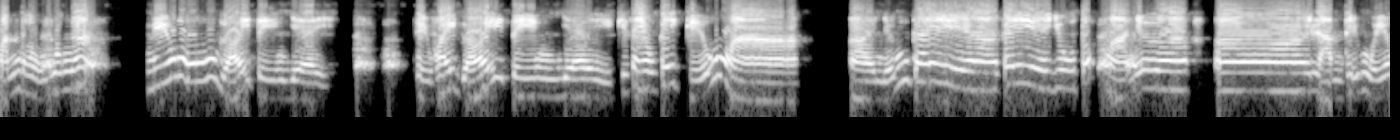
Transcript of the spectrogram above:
mạnh thường quân á nếu muốn gửi tiền về thì phải gửi tiền về theo cái kiểu mà à, những cái à, cái youtube mà như à, à, làm thiện nguyện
